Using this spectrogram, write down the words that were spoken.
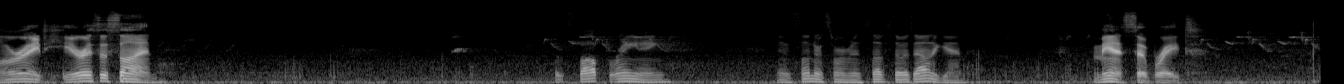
All right, here is the sun. It stopped raining and thunderstorm and stuff, so it's out again. Man, it's so bright.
